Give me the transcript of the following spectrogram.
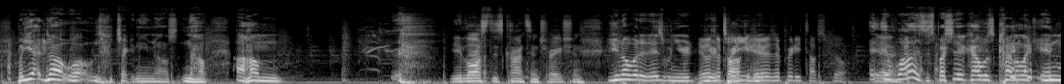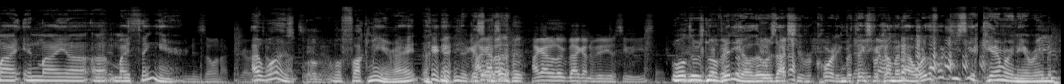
but yeah, no. Well, checking emails. No. Um, he lost his concentration. you know what it is when you're It was you're a talking. pretty. It was a pretty tough spill. It, Yeah. it was, especially like I was kind of like in my in my uh, uh, my thing You're here. in the zone. I forgot. I what we were was. Well, about too now. well, fuck me, right? I guess I I gotta, I gotta look back on the video to see what you said. well, there was no video. There was actually recording. But There thanks for go. coming out. Where the fuck do you see a camera in here, Raymond?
